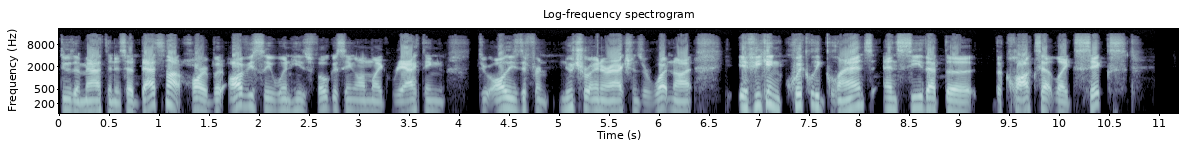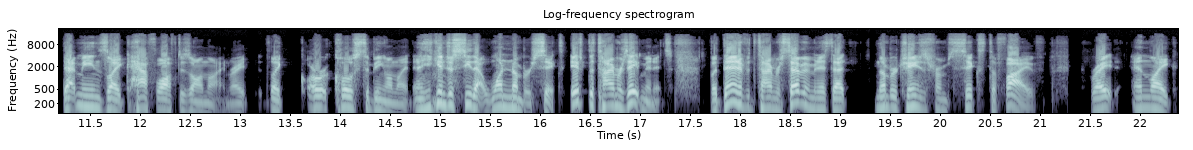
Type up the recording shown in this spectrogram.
do the math in his head. That's not hard but obviously when he's focusing on like reacting through all these different neutral interactions or whatnot if he can quickly glance and see that the the clock's at like six that means like half waft is online right like or close to being online and he can just see that one number six if the timer's eight minutes. But then if the timer's seven minutes that number changes from six to five right and like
